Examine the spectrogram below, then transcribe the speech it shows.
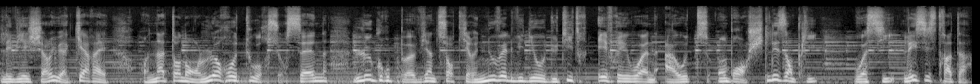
les Vieilles Charrues à Carhaix. En attendant leur retour sur scène, le groupe vient de sortir une nouvelle vidéo du titre Everyone Out. On branche les amplis. Voici les Strata.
